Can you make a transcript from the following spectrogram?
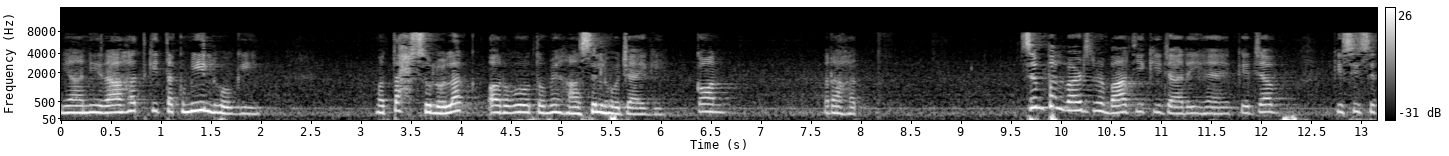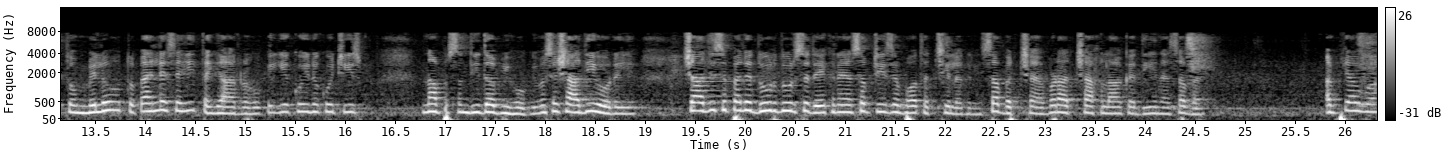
یعنی راحت کی تکمیل ہوگی۔ وہ تحسل الق اور وہ تمہیں حاصل ہو جائے گی۔ کون؟ راحت۔ سمپل ورڈز میں بات یہ کی جا رہی ہے کہ جب کسی سے تم ملو تو پہلے سے ہی تیار رہو کہ یہ کوئی نہ کوئی چیز ناپسندیدہ بھی ہوگی۔ ویسے شادی ہو رہی ہے۔ شادی سے پہلے دور دور سے دیکھ رہے ہیں، سب چیزیں بہت اچھی لگ رہی سب اچھا ہے، بڑا اچھا اخلاق ہے، دین ہے، سب ہے۔ اب کیا ہوا؟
